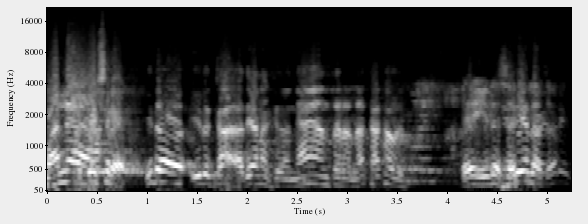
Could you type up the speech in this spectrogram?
ಮಾನ್ಯ ಅಧ್ಯಕ್ಷರೇ ಇದು ಇದು ಕಾ- ಅದೇನ ನ್ಯಾಯ ಅಂತಾರಲ್ಲ ಕಾಕ ಏ ಇದು ಸರಿಯಲ್ಲ ಸರ್. ಇದು.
